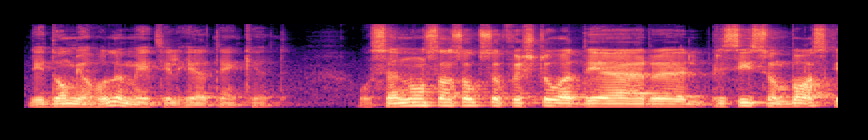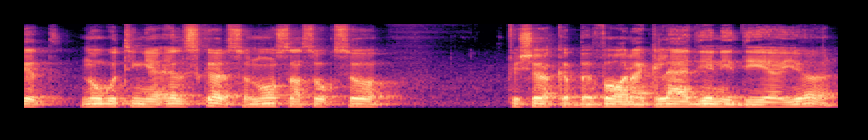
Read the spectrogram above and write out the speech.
det är de jag håller mig till helt enkelt. Och sen någonstans också förstå att det är, eh, precis som basket, någonting jag älskar. Så någonstans också försöka bevara glädjen i det jag gör.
